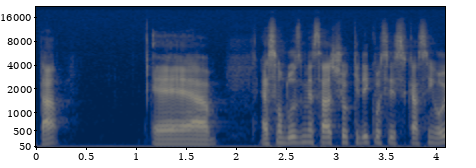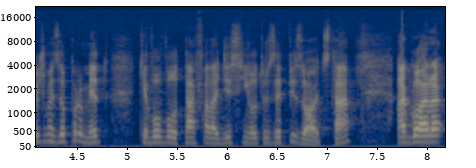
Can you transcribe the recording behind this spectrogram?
Tá? É, essas são duas mensagens que eu queria que vocês ficassem hoje, mas eu prometo que eu vou voltar a falar disso em outros episódios, tá? Agora,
